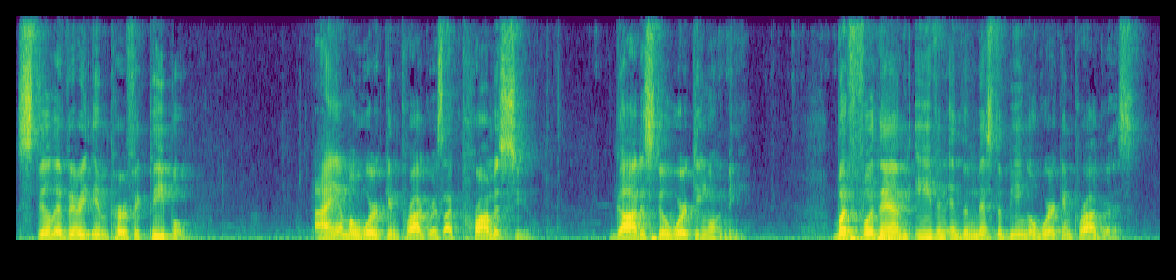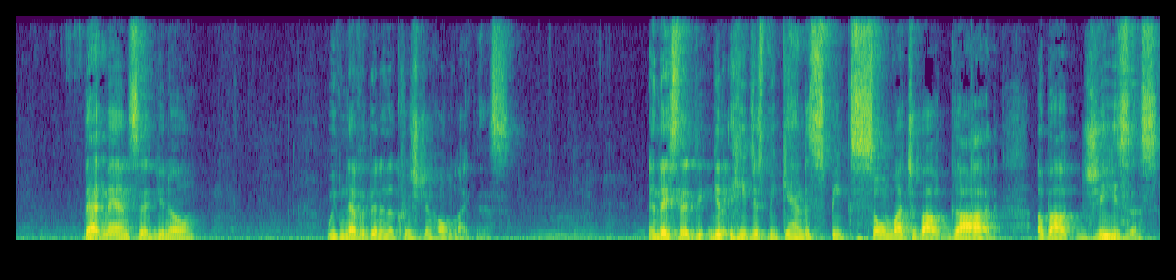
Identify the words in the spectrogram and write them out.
still a very imperfect people. I am a work in progress, I promise you. God is still working on me. But for them, even in the midst of being a work in progress, that man said, You know, we've never been in a Christian home like this. And they said, you know, he just began to speak so much about God, about Jesus,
